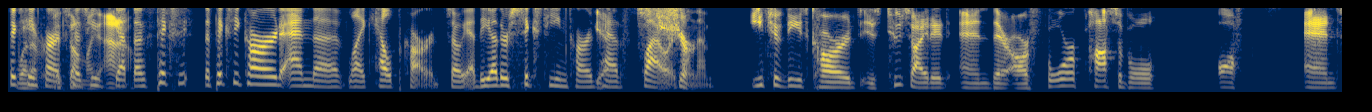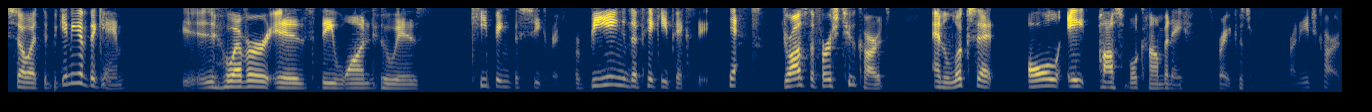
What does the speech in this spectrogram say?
16 Whatever, cards because like- you've got the pixie the pixie card and the like help card. So yeah, the other 16 cards Yeah, have flowers sure. on them. each of these cards is two sided, and there are four possible offers. And so at the beginning of the game, whoever is the one who is keeping the secret or being the picky pixie Yes. draws the first two cards and looks at all eight possible combinations, right? Because there's four on each card.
